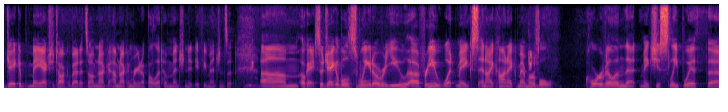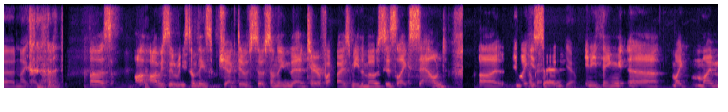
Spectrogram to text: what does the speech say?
Jacob may actually talk about it, so I'm not I'm not going to bring it up. I'll let him mention it if he mentions it. Um, okay, so Jacob, we'll swing it over to you. Uh, for you, what makes an iconic, memorable horror villain that makes you sleep with uh, night? Uh, so obviously, it'll be something subjective. So something that terrifies me the most is like sound. Uh, and like you said, yeah. anything uh, like my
